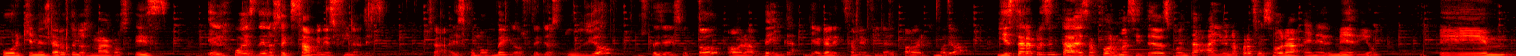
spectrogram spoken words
porque en el tarot de los magos es el juez de los exámenes finales. O sea, es como, venga, usted ya estudió, usted ya hizo todo, ahora venga y haga el examen final para ver cómo le va. Y está representada de esa forma, si te das cuenta, hay una profesora en el medio, em,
